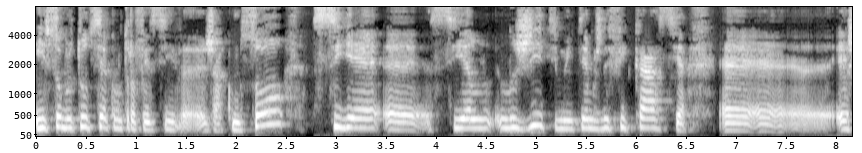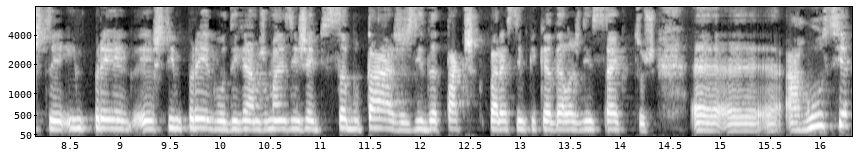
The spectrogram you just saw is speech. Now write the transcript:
E, sobretudo, se a contraofensiva já começou, se é, uh, se é legítimo em termos de eficácia uh, este, emprego, este emprego, digamos, mais em jeito de sabotagens e de ataques que parecem picadelas de insectos à Rússia,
